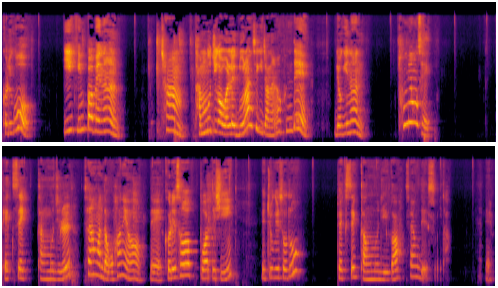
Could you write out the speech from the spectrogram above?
그리고 이 김밥에는 참 단무지가 원래 노란색이잖아요. 근데 여기는 투명색, 백색 단무지를 사용한다고 하네요. 네, 그래서 보았듯이 이쪽에서도 백색 단무지가 사용되어 있습니다. 네.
